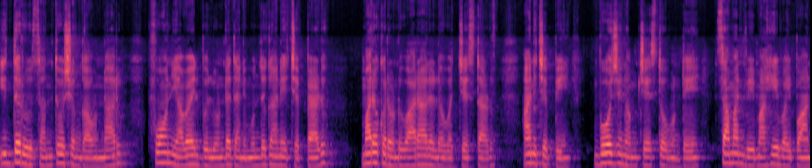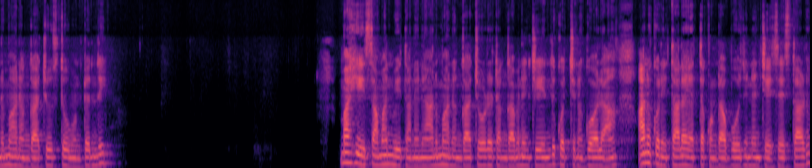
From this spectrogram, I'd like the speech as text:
ఇద్దరూ సంతోషంగా ఉన్నారు. ఫోన్ అవైలబుల్ ఉండదని ముందుగానే చెప్పాడు. మరొక రెండు వారాలలో వచ్చేస్తాడు అని చెప్పి భోజనం చేస్తూ ఉంటే సమన్వి మహి వైపు అనుమానంగా చూస్తూ ఉంటుంది. మహి సమన్వి తనని అనుమానంగా చూడటం గమనించి ఎందుకొచ్చిన గోల అనుకుని తల ఎత్తకుండా భోజనం చేసేస్తాడు?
